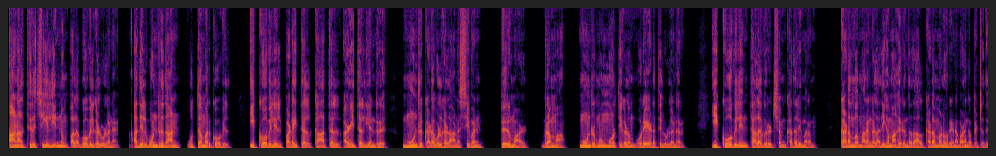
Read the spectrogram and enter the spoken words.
ஆனால் திருச்சியில் இன்னும் பல கோவில்கள் உள்ளன. அதில் ஒன்றுதான் உத்தமர் கோவில். இக்கோவிலில் படைத்தல் காத்தல் அழித்தல் என்று மூன்று கடவுள்களான சிவன் பெருமாள் பிரம்மா. மூன்று மும்மூர்த்திகளும் ஒரே இடத்தில் உள்ளனர். இக்கோவிலின் தல விருட்சம் கதலி மரம். கடம்ப மரங்கள் அதிகமாக இருந்ததால் கடம்பனூர் என வழங்கப்பெற்றது.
